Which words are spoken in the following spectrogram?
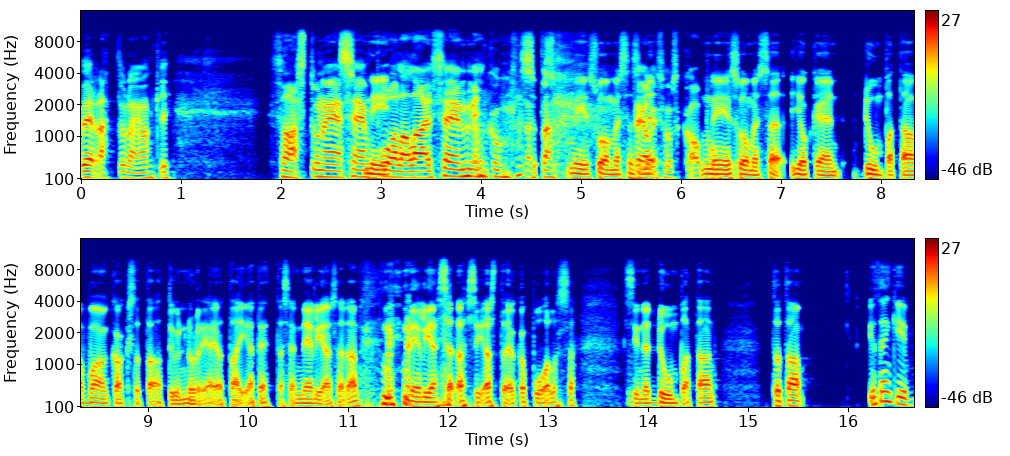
verrattuna johonkin – saastuneeseen niin. puolalaiseen niin kuin, Su- tota, niin, Suomessa niin, Suomessa jokeen dumpataan vaan 200 tynnyriä jotain jätettä sen 400, 400 sijasta, joka puolessa sinne dumpataan. Tota, jotenkin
